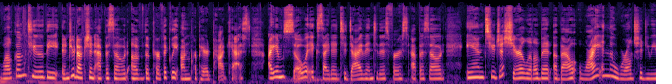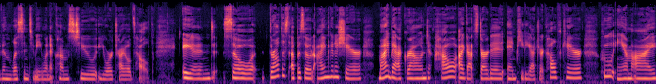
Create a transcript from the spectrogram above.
Welcome to the introduction episode of the Perfectly Unprepared podcast. I am so excited to dive into this first episode and to just share a little bit about why in the world should you even listen to me when it comes to your child's health. And so, throughout this episode, I'm going to share my background, how I got started in pediatric healthcare, who am I,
